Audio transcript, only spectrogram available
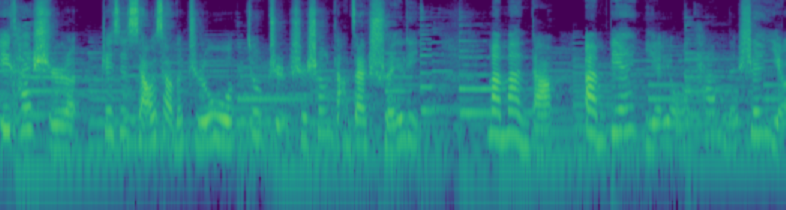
一开始，这些小小的植物就只是生长在水里，慢慢的，岸边也有了它们的身影。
